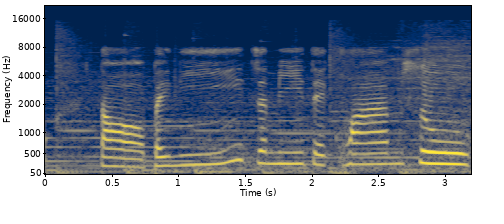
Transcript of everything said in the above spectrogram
ก ต่อไปนี้จะมีแต่ความสุข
